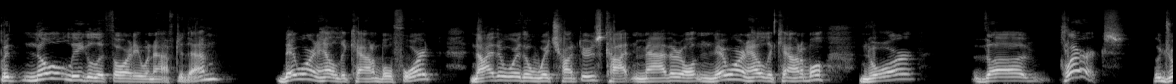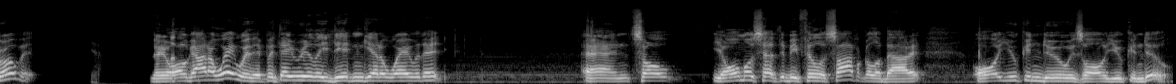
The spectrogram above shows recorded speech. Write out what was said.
but no legal authority went after them. They weren't held accountable for it. Neither were the witch hunters, Cotton Mather, Alton. They weren't held accountable, nor the clerics who drove it. Yeah. They all got away with it, but they really didn't get away with it. And so you almost have to be philosophical about it. All you can do is all you can do.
